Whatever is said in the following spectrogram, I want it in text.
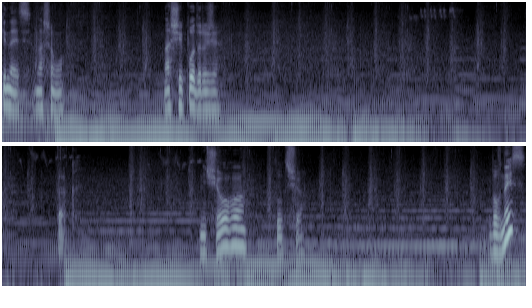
Кінець нашому. Нашій подорожі. Так. Нічого. Тут що? Бо вниз?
